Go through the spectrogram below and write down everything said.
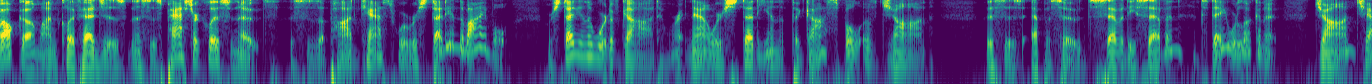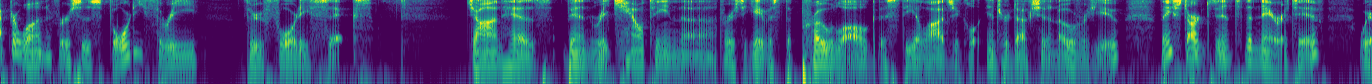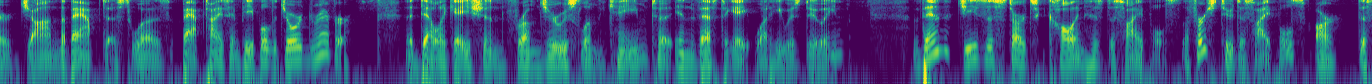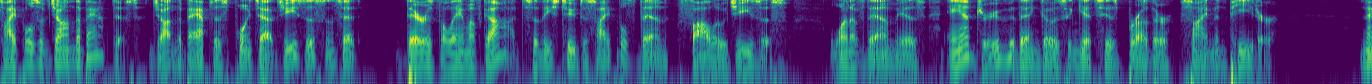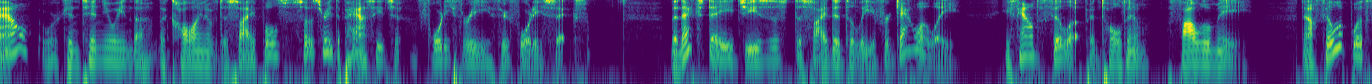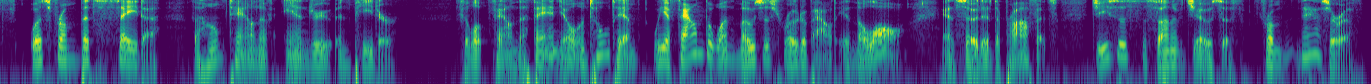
Welcome. I'm Cliff Hedges. And this is Pastor Cliff's Notes. This is a podcast where we're studying the Bible. We're studying the Word of God. Right now, we're studying the Gospel of John. This is episode 77. And today, we're looking at John chapter 1, verses 43 through 46. John has been recounting. Uh, first, he gave us the prologue, this theological introduction and overview. Then he started into the narrative where John the Baptist was baptizing people the Jordan River. A delegation from Jerusalem came to investigate what he was doing. Then Jesus starts calling his disciples. The first two disciples are disciples of John the Baptist. John the Baptist points out Jesus and said, There is the Lamb of God. So these two disciples then follow Jesus. One of them is Andrew, who then goes and gets his brother Simon Peter. Now we're continuing the, the calling of disciples. So let's read the passage 43 through 46. The next day, Jesus decided to leave for Galilee. He found Philip and told him, Follow me. Now, Philip was from Bethsaida, the hometown of Andrew and Peter. Philip found Nathanael and told him, We have found the one Moses wrote about in the law, and so did the prophets, Jesus the son of Joseph, from Nazareth.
